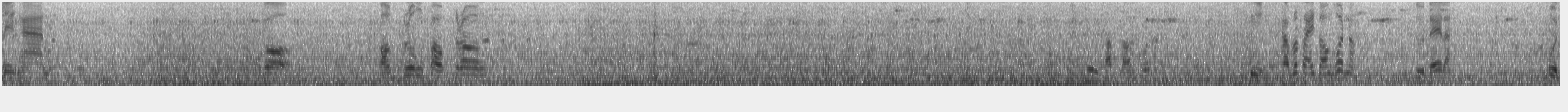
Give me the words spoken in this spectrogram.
เลิกงาน ก็เป่ากรง เป่ากรองเออครับสองคนนี่ขับรถไถสองคนเนาะสูตรได้ล่ะพุ่น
